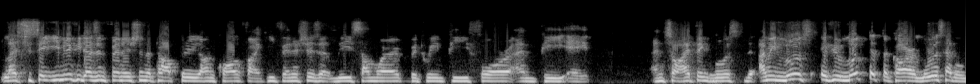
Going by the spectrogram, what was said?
Let's just say even if he doesn't finish in the top three on qualifying, he finishes at least somewhere between P four and P eight. And so I think Lewis. I mean, Lewis. If you looked at the car, Lewis had a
